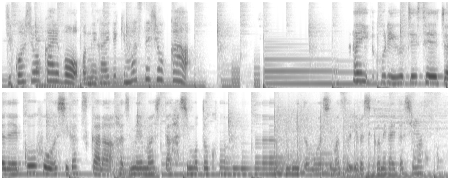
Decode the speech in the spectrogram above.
自己紹介をお願いできますでしょうか？はい、堀口製茶で広報4月から始めました橋本こなみと申します。よろしくお願いいたします。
